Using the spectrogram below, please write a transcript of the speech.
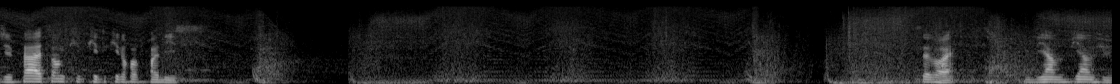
j'ai pas attendre qu'il refroidisse. C'est vrai. Bien, bien vu.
